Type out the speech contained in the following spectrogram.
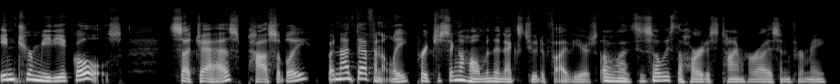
intermediate goals such as possibly, but not definitely, purchasing a home in the next two to five years. Oh, uh, this is always the hardest time horizon for me.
